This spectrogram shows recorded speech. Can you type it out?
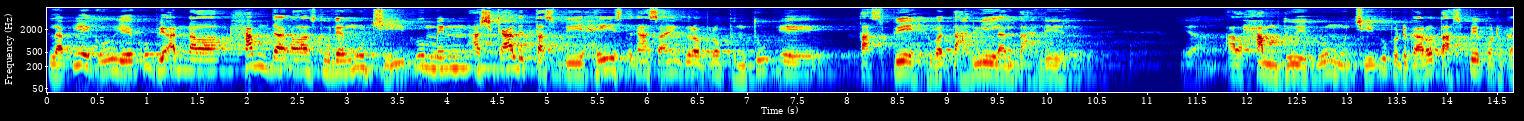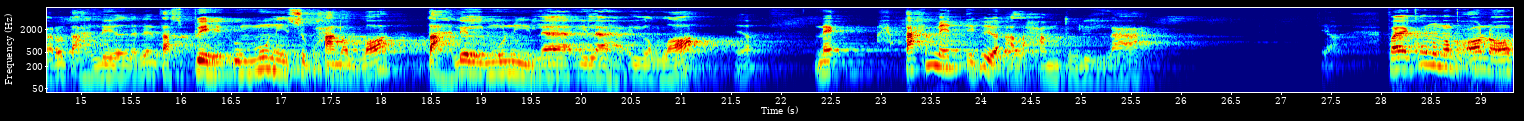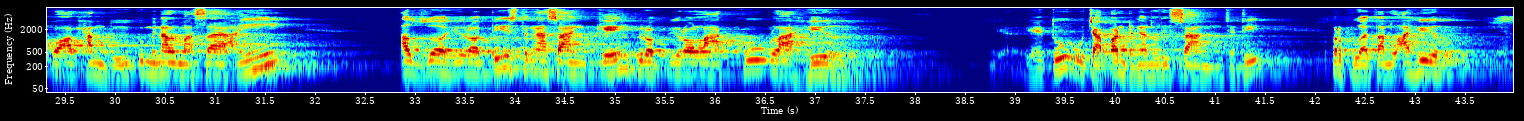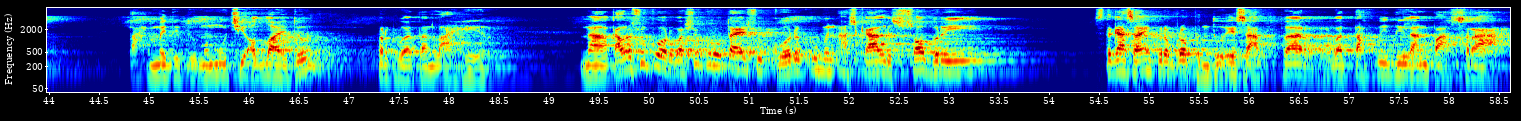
Lapi iku yaiku bi annal hamda kalan sedune muji iku min askali tasbihi setengah saing pira-pira bentuke tasbih wa tahlil lan tahlil. Ya, alhamdu iku muji iku padha karo tasbih padha karo tahlil. Dadi tasbih iku muni subhanallah tahlil muni la ilaha illallah ya. Nek tahmid itu ya alhamdulillah. Ya. Fa yakunu mongko ana apa alhamdu iku minal masai az-zahirati setengah sangking pira-pira laku lahir. Ya, yaitu ucapan dengan lisan. Jadi perbuatan lahir. Tahmid itu memuji Allah itu perbuatan lahir. Nah, kalau syukur, wa syukur utai syukur iku min askalis sobri setengah saya kira-kira bentuknya sabar wa tafwidilan pasrah.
